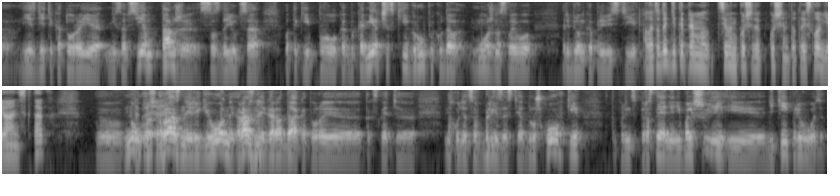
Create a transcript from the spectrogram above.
э, есть дети, которые не совсем. Там же создаются вот такие полу как бы коммерческие группы, куда можно своего ребенка привести. Але туди діти прямо цілим кущ- кущем, тобто і Слов'янськ, так? Э, Ну, Прекращается. разные регионы, разные города, которые, э, так сказать, э, находятся в близости от Дружковки. Это, в принципе, расстояния небольшие и детей привозят.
